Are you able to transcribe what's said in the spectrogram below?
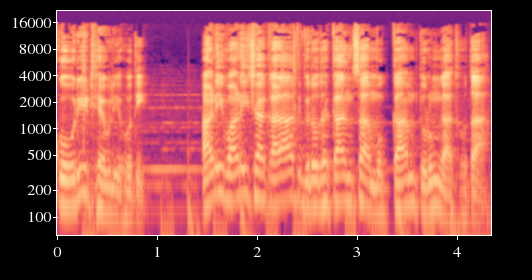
कोरी ठेवली होती. आणीबाणीच्या काळात विरोधकांचा मुक्काम तुरुंगात होता.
